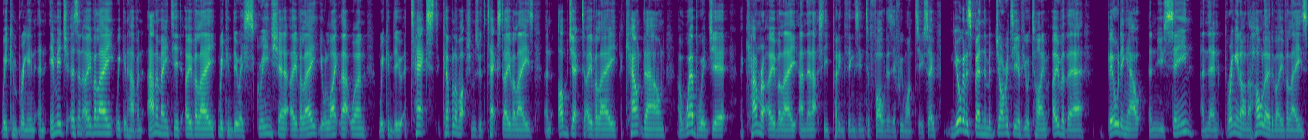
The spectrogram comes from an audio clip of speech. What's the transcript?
we can bring in an image as an overlay. We can have an animated overlay. We can do a screen share overlay. You'll like that one. We can do a text, a couple of options with text overlays, an object overlay, a countdown, a web widget, a camera overlay, and then actually putting things into folders if we want to. So you're going to spend the majority of your time over there building out a new scene and then bringing on a whole load of overlays.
